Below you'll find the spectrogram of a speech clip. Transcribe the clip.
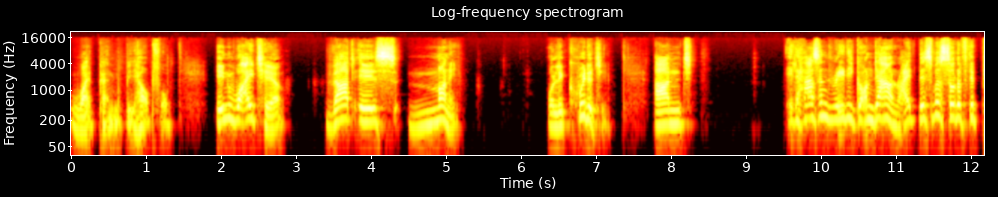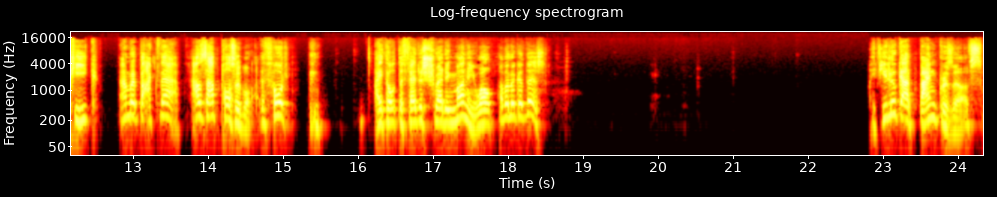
White pen would be helpful. In white here, that is money or liquidity. And it hasn't really gone down, right? This was sort of the peak and we're back there. How's that possible? I thought, I thought the Fed is shredding money. Well, have a look at this. If you look at bank reserves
